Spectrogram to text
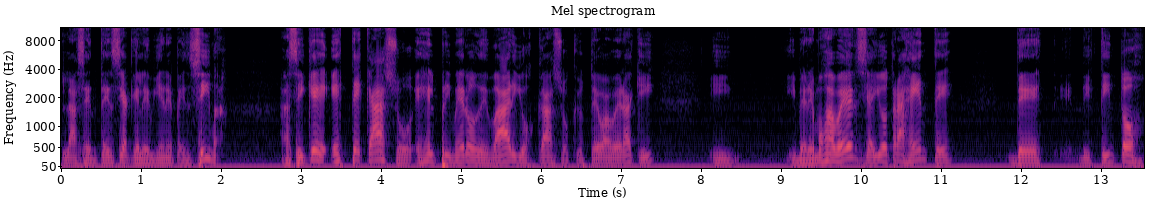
la sentencia que le viene por encima. Así que este caso es el primero de varios casos que usted va a ver aquí y, y veremos a ver si hay otra gente de distintos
